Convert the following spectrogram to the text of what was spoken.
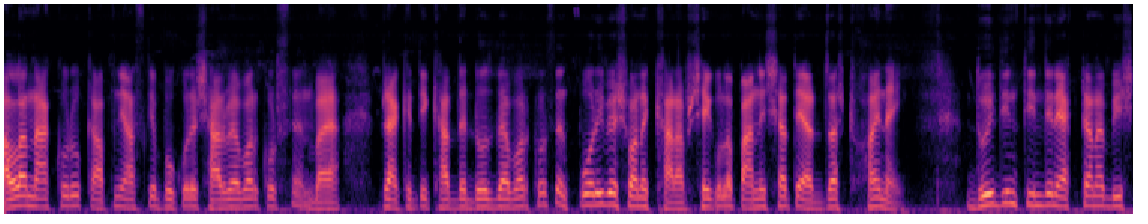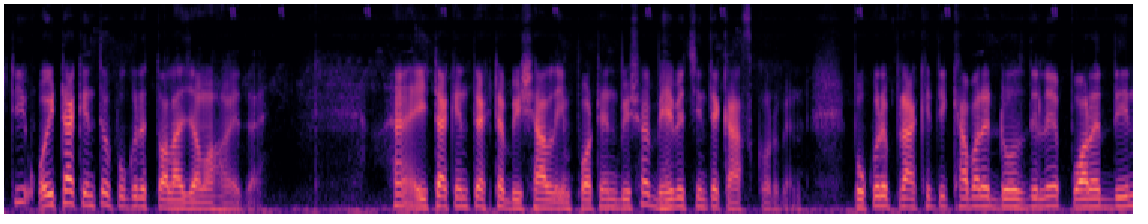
আল্লাহ না করুক, আপনি আজকে পুকুরে সার ব্যবহার করছেন বা প্রাকৃতিক খাদ্যের ডোজ ব্যবহার করছেন, পরিবেশ অনেক খারাপ, সেগুলো পানির সাথে অ্যাডজাস্ট হয় নাই। দুই দিন, তিন দিন, একটানা বৃষ্টি, ওইটা কিন্তু পুকুরের তলায় জমা হয়ে যায়। হ্যাঁ এইটা কিন্তু একটা বিশাল ইম্পর্টেন্ট বিষয়। ভেবে চিন্তে কাজ করবেন। পুকুরে প্রাকৃতিক খাবারের ডোজ দিলে পরের দিন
